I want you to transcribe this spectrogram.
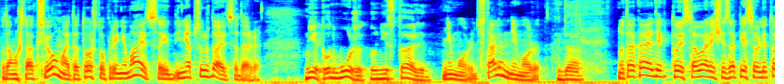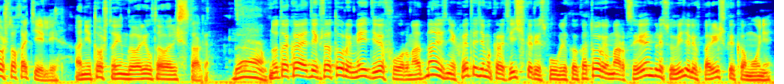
потому что аксиома – это то, что принимается и не обсуждается даже. Нет, он может, но не Сталин. Не может. Сталин не может. Да. Но такая, то есть товарищи записывали то, что хотели, а не то, что им говорил товарищ Сталин. Да. Но такая диктатура имеет две формы. Одна из них – это демократическая республика, которую Маркс и Энгельс увидели в Парижской коммуне,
